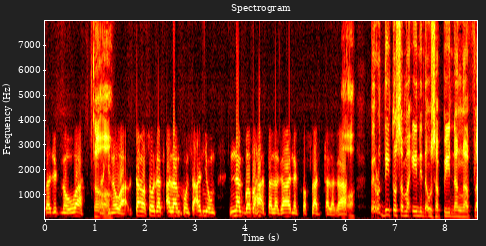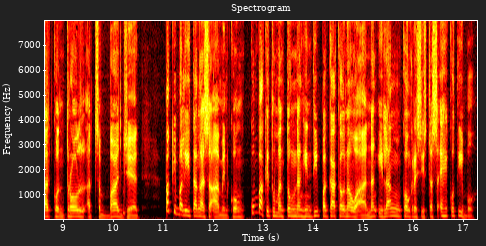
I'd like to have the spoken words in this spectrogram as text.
Project NOAA na Oo. ginawa. So, so that alam kung saan yung nagbabaha talaga, nagpa-flood talaga. Oo. Pero dito sa mainit na usapin ng ah, flood control at sa budget, pakibalita nga sa amin kung kung bakit humantong ng hindi pagkakaunawaan ng ilang kongresista sa ehekutibo.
